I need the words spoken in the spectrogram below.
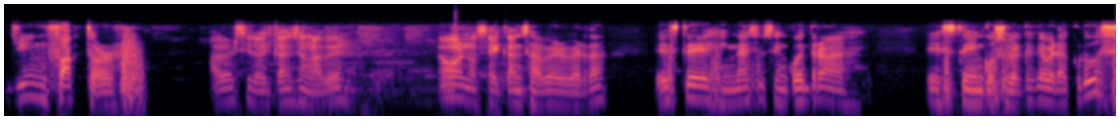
Gym Factor. A ver si lo alcanzan a ver. No, no se alcanza a ver, ¿verdad? Este gimnasio se encuentra este, en Cozulacaque, Veracruz,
